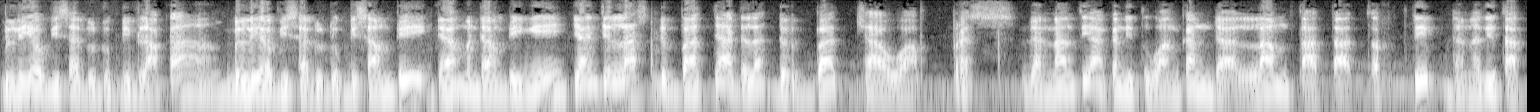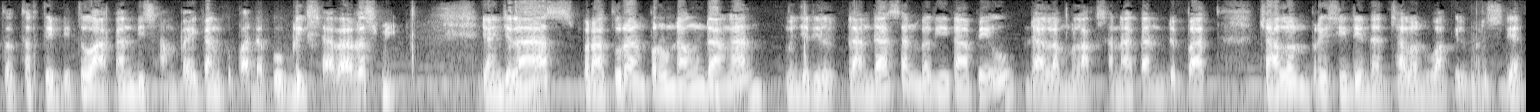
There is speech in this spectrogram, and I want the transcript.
Beliau bisa duduk di belakang, beliau bisa duduk di samping, ya mendampingi. Yang jelas debatnya adalah debat cawapres dan nanti akan dituangkan dalam tata tertib dan nanti tata tertib itu akan disampaikan kepada publik secara resmi. Yang jelas peraturan perundang-undangan menjadi landasan bagi KPU dalam melaksanakan debat calon presiden dan calon wakil presiden.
